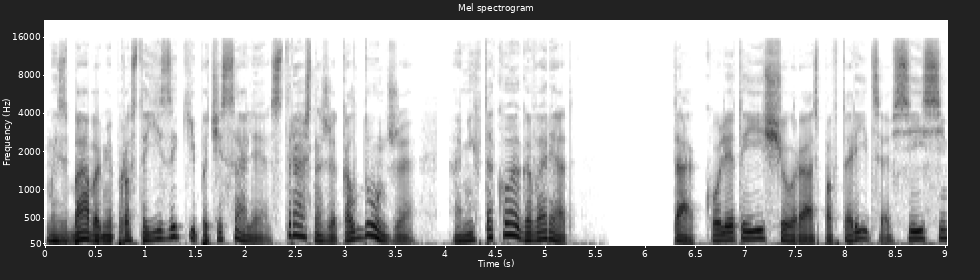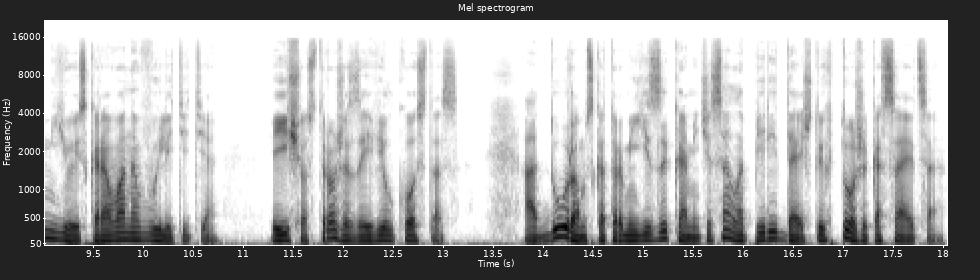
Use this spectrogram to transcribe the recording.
«Мы с бабами просто языки почесали. Страшно же, колдун же. О них такое говорят». «Так, коли это еще раз повторится, всей семьей из каравана вылетите», и еще строже заявил Костас. «А дурам, с которыми языками чесала, передай, что их тоже касается».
